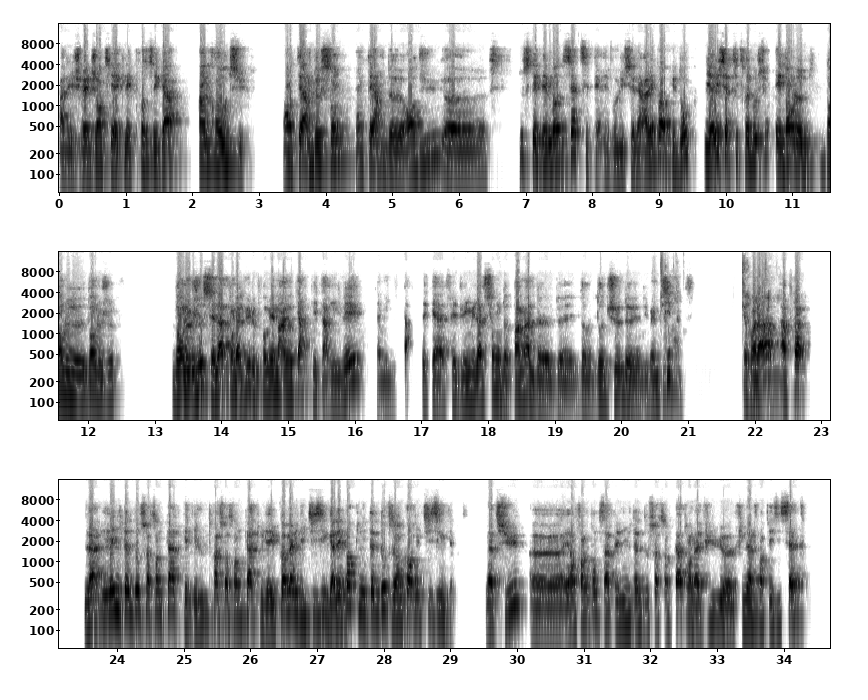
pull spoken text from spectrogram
allez, je vais être gentil avec les Pro Sega, un cran au-dessus. En termes de son, en termes de rendu, euh, tout ce qui était mode 7, c'était révolutionnaire à l'époque. Et donc, il y a eu cette petite révolution. Et dans le, dans le, dans le jeu, dans le jeu, c'est là qu'on a vu le premier Mario Kart qui est arrivé, qui a mis et qui a fait de l'émulation de pas mal d'autres de, jeux du même type. Et voilà. Après, la Nintendo 64, qui était l'Ultra 64, où il y a eu quand même du teasing. À l'époque, Nintendo faisait encore du teasing là-dessus. Euh, et en fin de compte, ça s'appelait Nintendo 64. On a vu euh, Final Fantasy VII,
